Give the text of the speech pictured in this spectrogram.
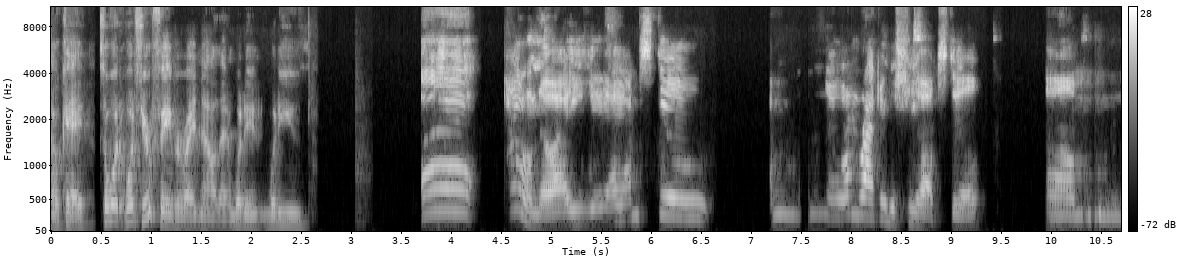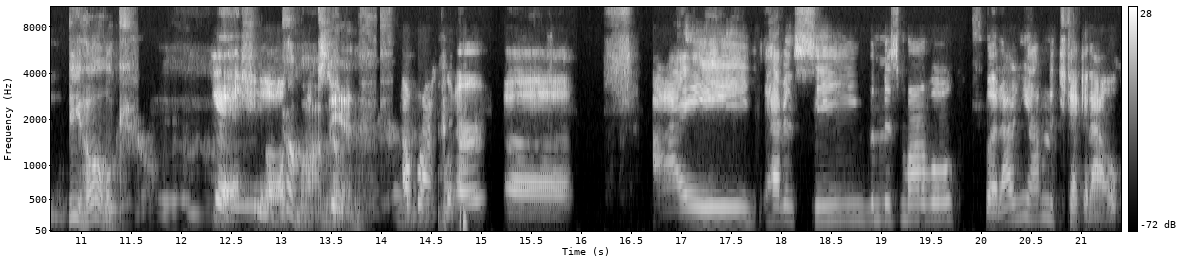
Okay, so what, what's your favorite right now then? What do you, what do you? Uh, I don't know. I, I am still, I'm you know I'm rocking the She-Hulk still. Um, She-Hulk. Yeah, She-Hulk. Come on, I'm still, man. I'm rocking with her. Uh, I haven't seen the Miss Marvel, but I yeah I'm gonna check it out.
